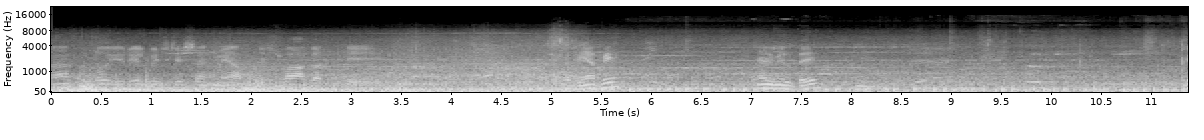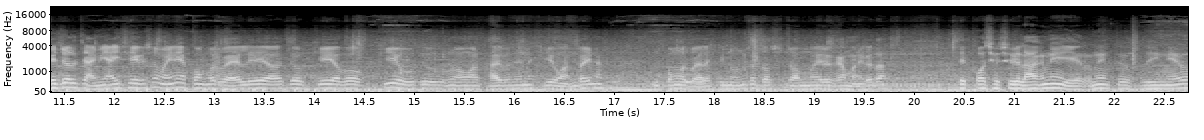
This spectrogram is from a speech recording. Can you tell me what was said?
नाग्लो रेलवे स्टेशन में आपका स्वागत है अब यहाँ पे यहाँ भी मिलते केजल चाहिँ हामी आइसकेको छौँ होइन पङ्कज भाइले अब त्यो के अब के हो त्यो उहाँलाई थाहा पनि छैन के हो भनेर होइन पङ्कज भाइलाई किन्नुहुन्छ जस्ट अब मेरो काम भनेको त। त्यही पछि पछि लाग्ने हेर्ने त्यो लिने हो।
